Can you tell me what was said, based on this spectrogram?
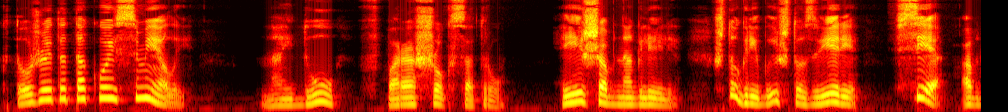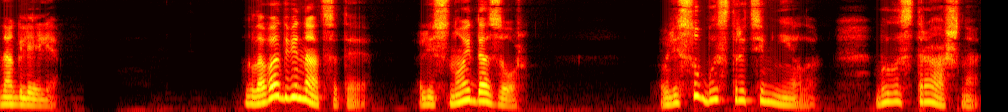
Кто же это такой смелый?» «Найду, в порошок сотру». Ишь обнаглели. Что грибы, что звери, все обнаглели. Глава двенадцатая. Лесной дозор. В лесу быстро темнело. Было страшно,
